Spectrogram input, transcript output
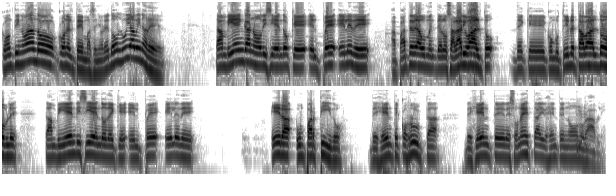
Continuando con el tema, señores. Don Luis Abinader también ganó diciendo que el PLD, aparte de, de los salarios altos, de que el combustible estaba al doble, también diciendo de que el PLD era un partido de gente corrupta, de gente deshonesta y de gente no honorable.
